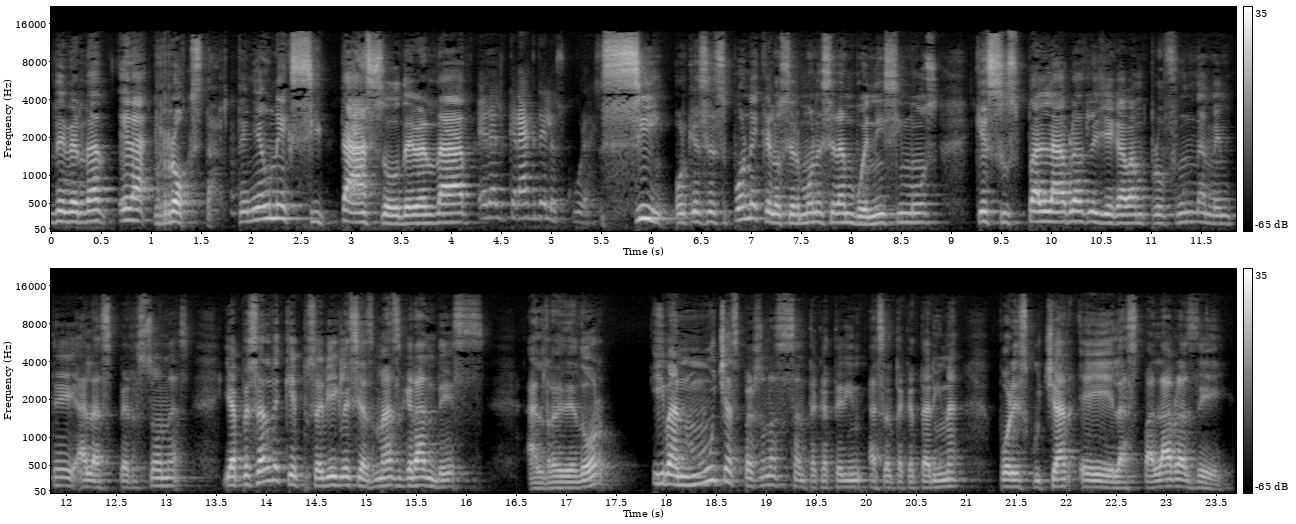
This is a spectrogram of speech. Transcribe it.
de verdad, era rockstar, tenía un exitazo, de verdad. Era el crack de los curas. Sí, porque se supone que los sermones eran buenísimos, que sus palabras le llegaban profundamente a las personas y a pesar de que pues, había iglesias más grandes, alrededor, iban muchas personas a Santa Catarina, a Santa Catarina por escuchar eh, las palabras de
